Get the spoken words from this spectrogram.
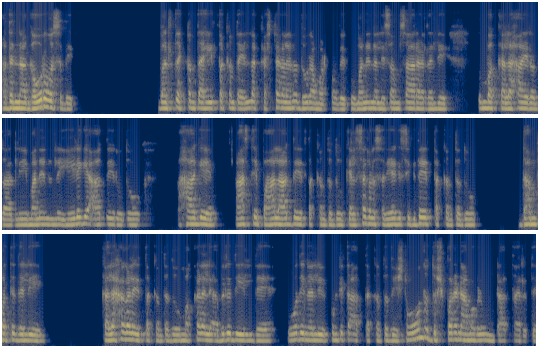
ಅದನ್ನ ಗೌರವಿಸಬೇಕು. ಬರ್ತಕ್ಕಂತ ಇರ್ತಕ್ಕಂತ ಎಲ್ಲ ಕಷ್ಟಗಳನ್ನು ದೂರ ಮಾಡ್ಕೊಳ್ಬೇಕು. ಮನೆಯಲ್ಲಿ ಸಂಸಾರದಲ್ಲಿ ತುಂಬಾ ಕಲಹ ಇರೋದಾಗ್ಲಿ, ಮನೆಯಲ್ಲಿ ಏಳಿಗೆ ಆಗದೆ ಇರೋದು, ಹಾಗೆ ಆಸ್ತಿ ಪಾಲಾಗದೆ ಇರ್ತಕ್ಕಂಥದ್ದು, ಕೆಲಸಗಳು ಸರಿಯಾಗಿ ಸಿಗದೆ ಇರ್ತಕ್ಕಂಥದ್ದು, ದಾಂಪತ್ಯದಲ್ಲಿ ಕಲಹಗಳು ಇರ್ತಕ್ಕಂಥದ್ದು, ಮಕ್ಕಳಲ್ಲಿ ಅಭಿವೃದ್ಧಿ ಇಲ್ಲದೆ ಓದಿನಲ್ಲಿ ಕುಂಠಿತ ಆಗ್ತಕ್ಕಂಥದ್ದು, ಎಷ್ಟೊಂದು ದುಷ್ಪರಿಣಾಮಗಳು ಉಂಟಾಗ್ತಾ ಇರುತ್ತೆ.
